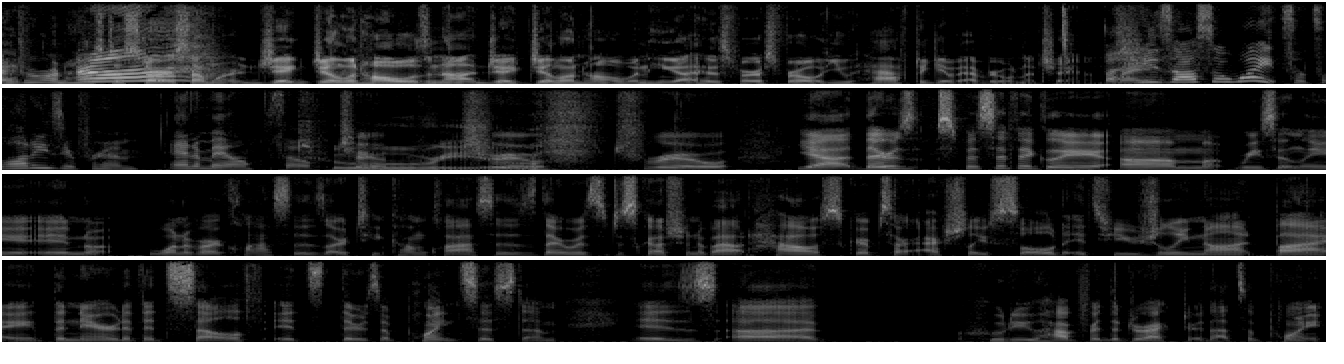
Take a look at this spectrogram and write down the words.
Everyone has to Ah. start somewhere. Jake Gyllenhaal was not Jake Gyllenhaal when he got his first role. You have to give everyone a chance. but Right. he's also white, so it's a lot easier for him. And a male, so Too True. real. True. True. Yeah, there's specifically um, recently in one of our classes, our TCOM classes, there was a discussion about how scripts are actually sold. It's usually not by the narrative itself. It's there's a point system. Is uh, who do you have for the director? That's a point.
